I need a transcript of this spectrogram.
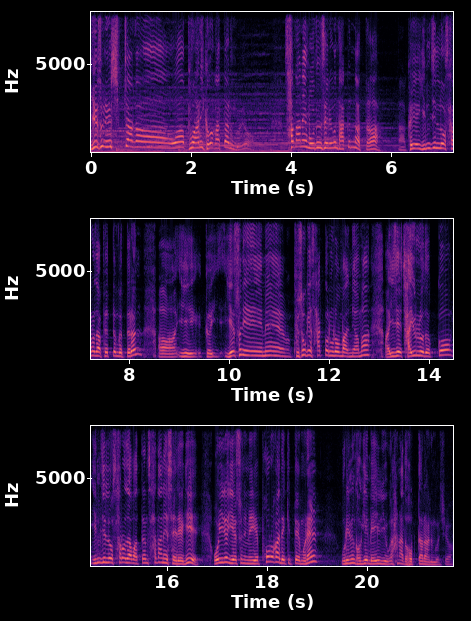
예수님의 십자가와 부활이 그와 같다는 거예요. 사단의 모든 세력은 다 끝났다. 아, 그의 인질로 사로잡혔던 것들은 어, 이그 예수님의 구속의 사건으로 말미암아 아, 이제 자율로 듣고 인질로 사로잡았던 사단의 세력이 오히려 예수님에게 포로가 됐기 때문에 우리는 거기에 매일 이유가 하나도 없다라는 거죠.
